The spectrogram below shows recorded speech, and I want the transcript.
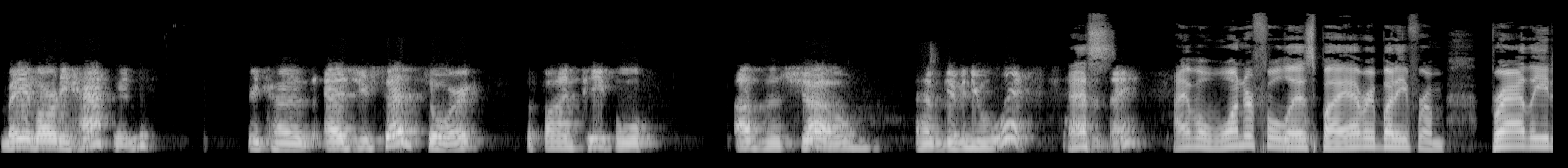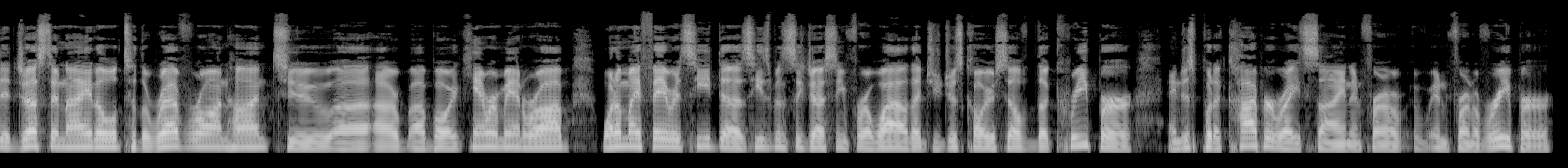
may have already happened because, as you said, Sorg, the fine people of the show have given you a list, Yes. I have a wonderful list by everybody from Bradley to Justin Idol to the Rev Ron Hunt to uh, our, our boy cameraman Rob. One of my favorites he does, he's been suggesting for a while that you just call yourself the Creeper and just put a copyright sign in front of, in front of Reaper.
